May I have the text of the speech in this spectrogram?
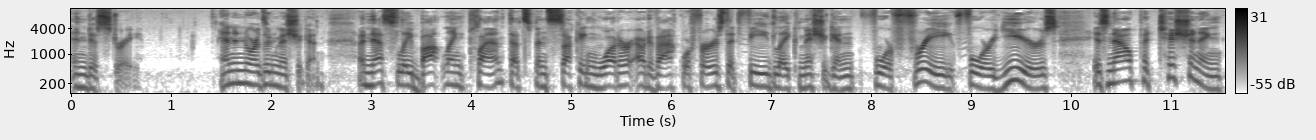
industry. And in northern Michigan, a Nestle bottling plant that's been sucking water out of aquifers that feed Lake Michigan for free for years is now petitioning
